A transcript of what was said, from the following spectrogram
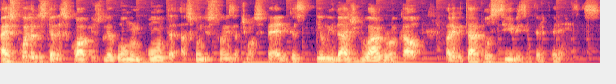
A escolha dos telescópios levou em conta as condições atmosféricas e umidade do ar local para evitar possíveis interferências.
